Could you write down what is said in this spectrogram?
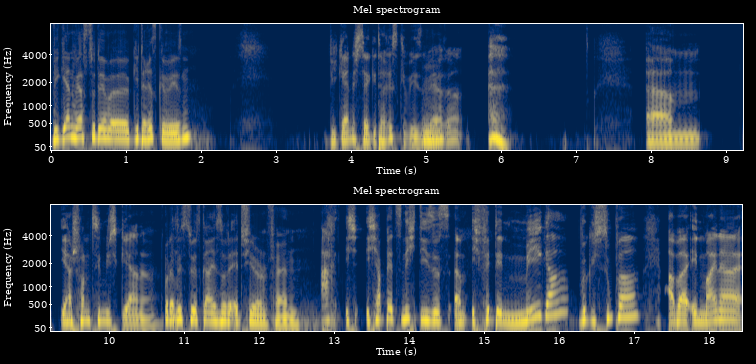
Wie gern wärst du der äh, Gitarrist gewesen? Wie gern ich der Gitarrist gewesen Mhm. wäre. ähm, ja, schon ziemlich gerne. Oder bist du jetzt gar nicht so der Ed Sheeran-Fan? Ach, ich, ich habe jetzt nicht dieses, ähm, ich finde den mega, wirklich super, aber in meiner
